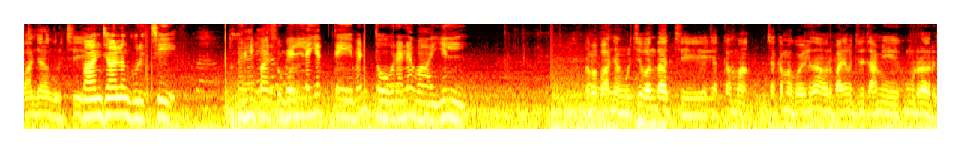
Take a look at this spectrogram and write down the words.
பாஞ்சாலங்குறிச்சி. பாஞ்சாலங்குறிச்சி. ஹரணி பாரு வெள்ளையத்தேவன் தோரண வாயில் நம்ம பாஞ்சாங்குறிச்சி வந்தாச்சு. சக்கம்மா. சக்கம்மா கோயில் தான் அவர் பாஞ்சாங்குறிச்சியில் சாமி கும்பிடுறாரு.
